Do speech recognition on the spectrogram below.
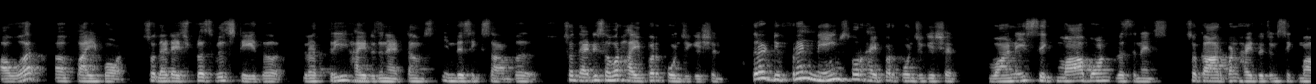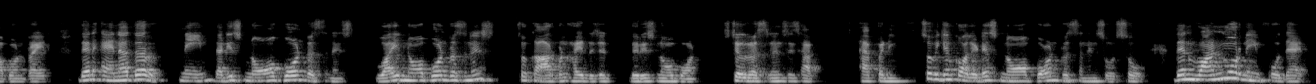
our uh, pi bond. So that H plus will stay there. There are three hydrogen atoms in this example. So that is our hyperconjugation. There are different names for hyperconjugation. One is sigma bond resonance. So carbon hydrogen sigma bond, right? Then another name that is no bond resonance. Why no bond resonance? So carbon hydrogen, there is no bond. Still resonance is happening. So we can call it as no bond resonance also. Then one more name for that,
